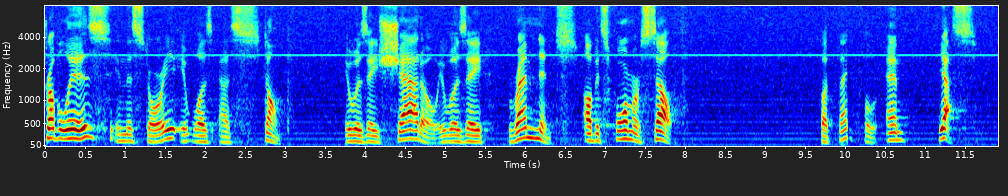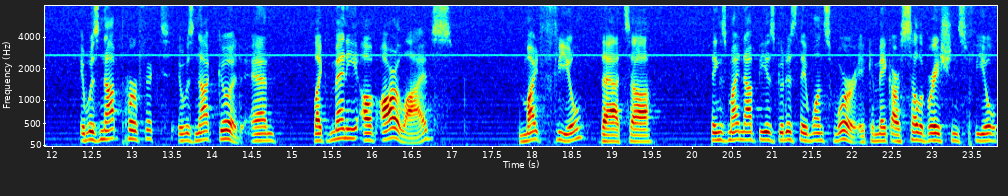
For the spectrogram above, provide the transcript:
Trouble is, in this story, it was a stump. It was a shadow. It was a remnant of its former self. But thankful, and yes, it was not perfect, it was not good. And like many of our lives, might feel that uh, things might not be as good as they once were. It can make our celebrations feel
